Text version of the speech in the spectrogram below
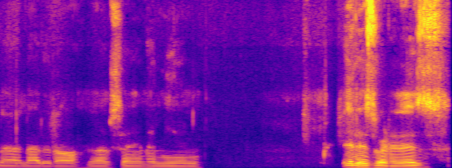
nah, not at all. You know what I'm saying? I mean, it is what it is.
